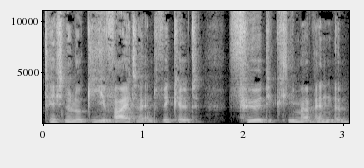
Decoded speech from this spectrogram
Technologie weiterentwickelt für die Klimawende.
